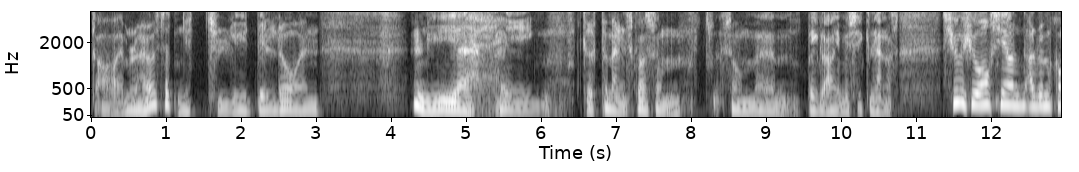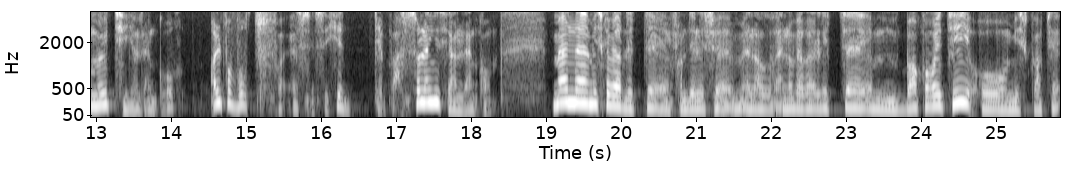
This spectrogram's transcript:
ga Emily Harris et nytt lydbilde og en, en ny eh, gruppe mennesker som, som eh, blir glad i musikken hennes. 27 år siden albumet kom ut. Tida den går altfor fort, for jeg syns ikke det var så lenge siden den kom. Men eh, vi skal være litt eh, fremdeles eh, Eller enda være litt eh, bakover i tid, og vi skal til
